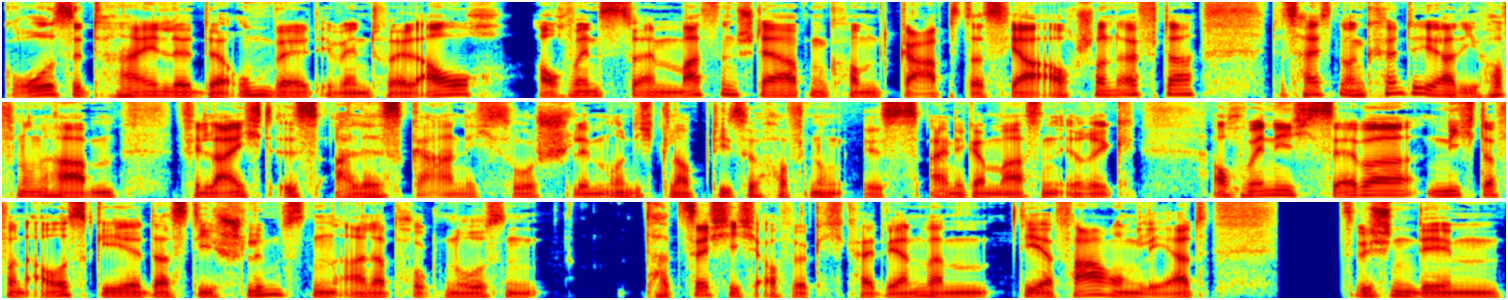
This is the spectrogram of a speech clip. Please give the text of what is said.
große Teile der Umwelt eventuell auch. Auch wenn es zu einem Massensterben kommt, gab es das ja auch schon öfter. Das heißt, man könnte ja die Hoffnung haben, vielleicht ist alles gar nicht so schlimm. Und ich glaube, diese Hoffnung ist einigermaßen irrig. Auch wenn ich selber nicht davon ausgehe, dass die schlimmsten aller Prognosen tatsächlich auch Wirklichkeit werden, weil die Erfahrung lehrt, zwischen dem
